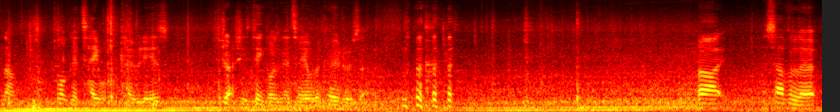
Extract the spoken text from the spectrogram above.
no, I'm not going to tell you what the code is. Did you actually think I was going to tell you what the code was right, let's have a look.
